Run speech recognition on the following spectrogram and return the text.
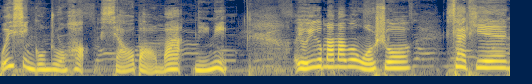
微信公众号“小宝妈宁宁”。有一个妈妈问我说：“夏天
